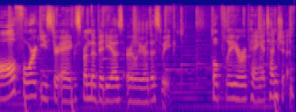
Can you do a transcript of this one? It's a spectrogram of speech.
all four Easter eggs from the videos earlier this week. Hopefully you were paying attention.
